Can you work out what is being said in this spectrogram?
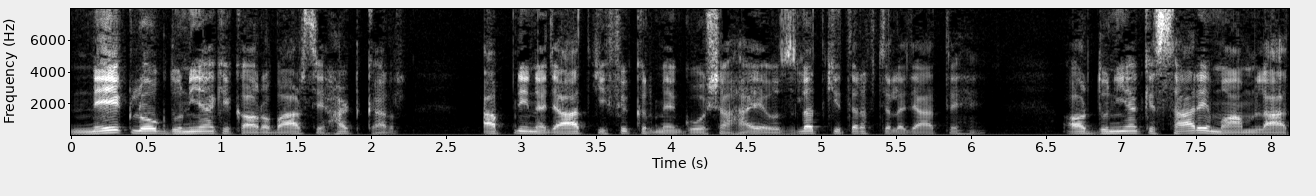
نیک لوگ دنیا کے کاروبار سے ہٹ کر اپنی نجات کی فکر میں گوشہ عزلت کی طرف چلے جاتے ہیں اور دنیا کے سارے معاملات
